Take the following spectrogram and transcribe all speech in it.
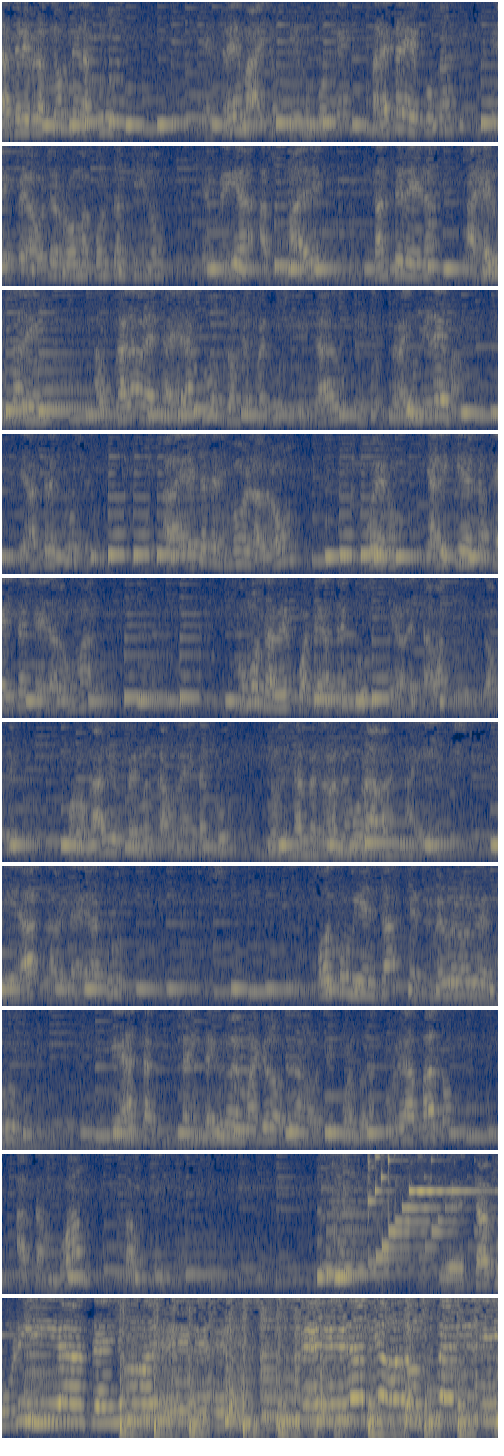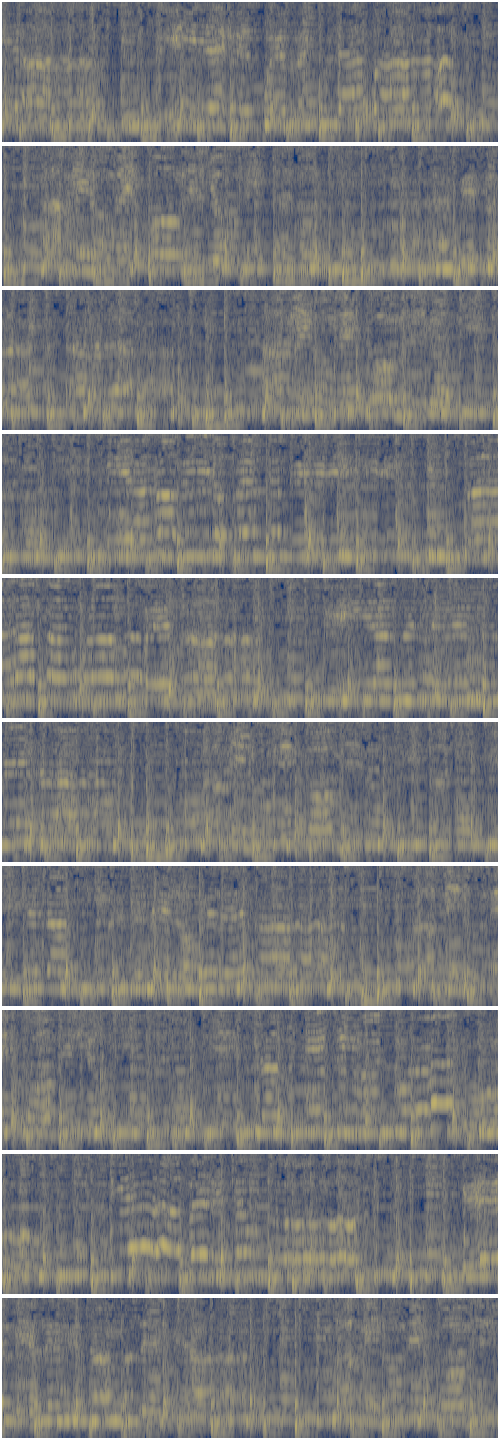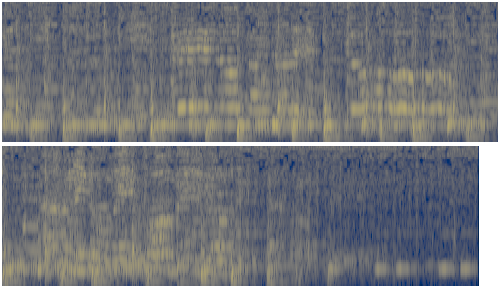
La celebración de la cruz, el 3 de mayo, tiene un porqué. Para esa época, el emperador de Roma, Constantino, envía a su madre Santa Elena a Jerusalén a buscar la verdadera cruz donde fue crucificado Cristo. Pero hay un dilema, eran tres cruces. A la derecha tenemos el ladrón bueno y a la izquierda esta que es el ladrón malo. ¿Cómo saber cuál de las tres cruces era donde estaba crucificado Cristo? Colocar el enfermo en cada una de estas cruces y donde esa persona mejoraba, ahí la verdadera cruz. Hoy comienza el primer velorio de cruz, que es hasta el 31 de mayo a las 12 de la noche, cuando la cruz le da paso a San Juan Bautista. Y esta furia, señores,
